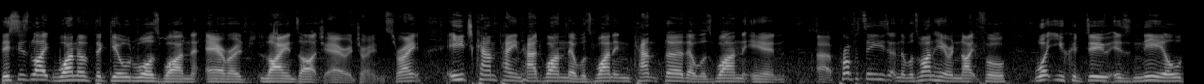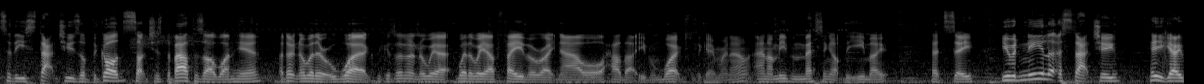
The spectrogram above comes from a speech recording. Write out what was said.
This is like one of the Guild Wars 1 aero Lion's Arch aerodromes, right? Each campaign had one. There was one in Cantha, there was one in uh, prophecies, and there was one here in Nightfall. What you could do is kneel to these statues of the gods, such as the Balthazar one here. I don't know whether it will work, because I don't know whether we have favor right now, or how that even works for the game right now. And I'm even messing up the emote. Let's see. You would kneel at a statue. Here you go.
